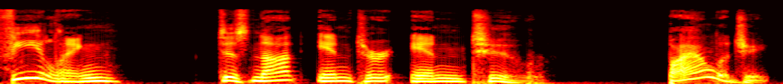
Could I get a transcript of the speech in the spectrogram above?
feeling does not enter into biology.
